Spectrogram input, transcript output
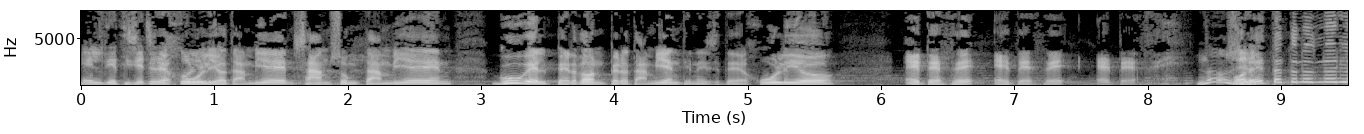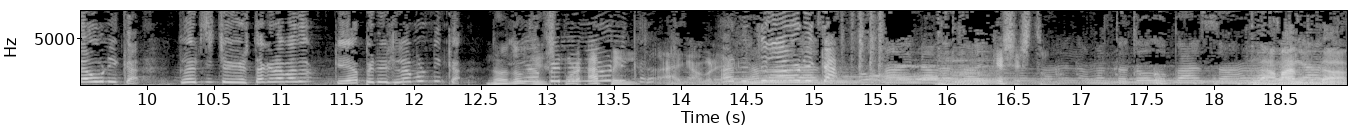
el 17 de de julio- julio también, Samsung también, Google, perdón, pero también tiene 17 de julio, etc, etc, etc. No, por sí. tanto no, no es la única. Tú has dicho y está grabado que Apple es la única. No, no, que es por la Apple. única. Ay, hombre. Has dicho la única. ¿Qué es esto? La manta.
